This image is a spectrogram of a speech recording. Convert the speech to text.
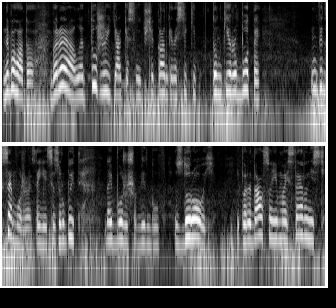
Небагато бере, але дуже якісні чеканки, настільки тонкі роботи. Ну, він все може, здається, зробити. Дай Боже, щоб він був здоровий і передав свою майстерність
